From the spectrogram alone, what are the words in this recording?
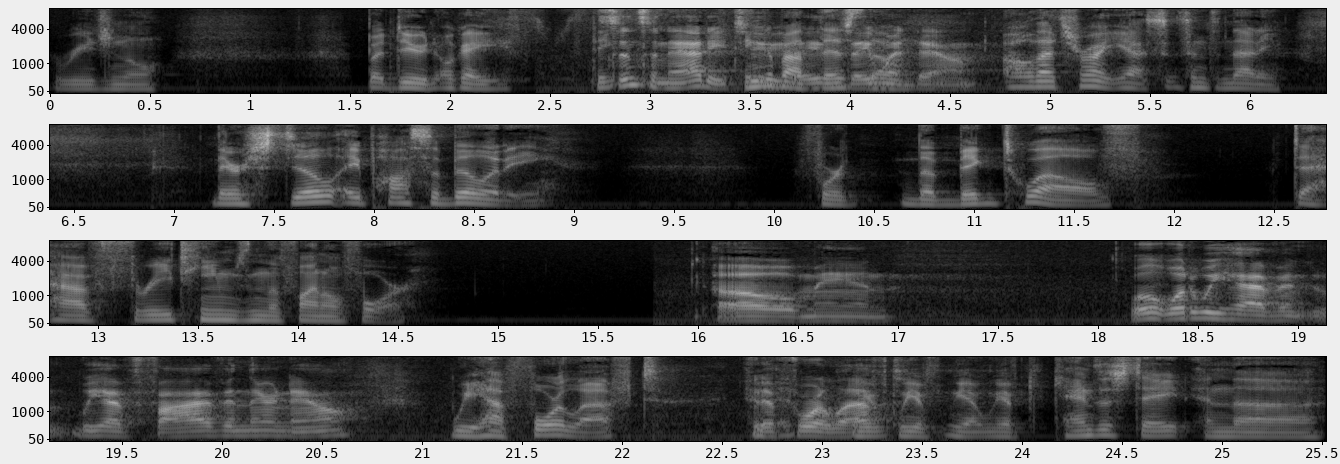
regional. But dude, okay, think, Cincinnati too. Think about they, this. They though. went down. Oh, that's right. Yes, Cincinnati there's still a possibility for the Big 12 to have three teams in the Final Four. Oh man. Well, what do we have? In, we have five in there now. We have four left. We have four left. We have, we have, yeah, we have Kansas State and the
